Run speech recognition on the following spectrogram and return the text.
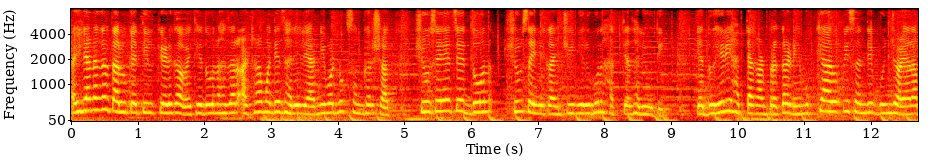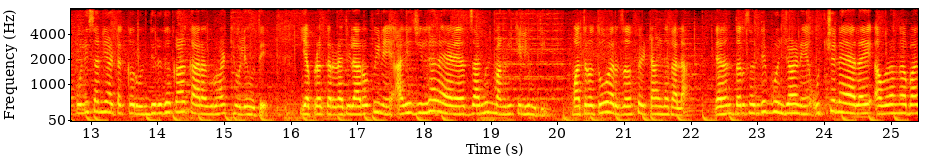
अहिल्यानगर तालुक्यातील केडगाव येथे दोन हजार अठरामध्ये झालेल्या निवडणूक संघर्षात शिवसेनेचे दोन शिवसैनिकांची निर्घुण हत्या झाली होती. या दुहेरी हत्याकांड प्रकरणी मुख्य आरोपी संदीप गुंजाळ याला पोलिसांनी अटक करून दीर्घकाळ कारागृहात ठेवले होते. या प्रकरणातील आरोपीने आधी जिल्हा न्यायालयात जामीन मागणी केली होती. मात्र तो अर्ज फेटाळण्यात आला. त्यानंतर संदीप गुंजाळने उच्च न्यायालय औरंगाबाद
